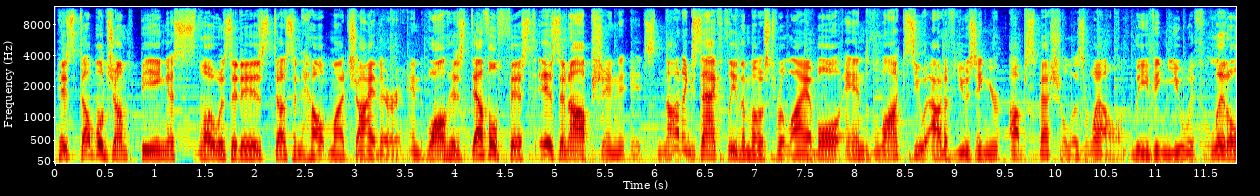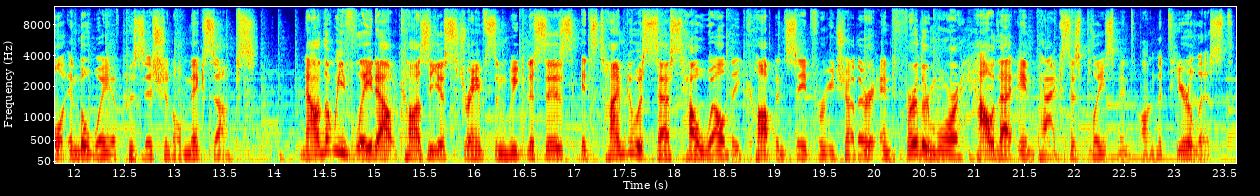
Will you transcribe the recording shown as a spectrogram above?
His double jump being as slow as it is doesn't help much either, and while his Devil Fist is an option, it's not exactly the most reliable and locks you out of using your up special as well, leaving you with little in the way of positional mix-ups. Now that we've laid out Kazuya's strengths and weaknesses, it's time to assess how well they compensate for each other, and furthermore, how that impacts his placement on the tier list.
